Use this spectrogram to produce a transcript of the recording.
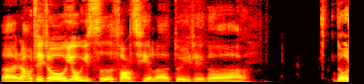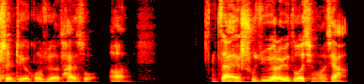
呃，然后这周又一次放弃了对这个 Notion 这个工具的探索啊，在数据越来越多的情况下，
